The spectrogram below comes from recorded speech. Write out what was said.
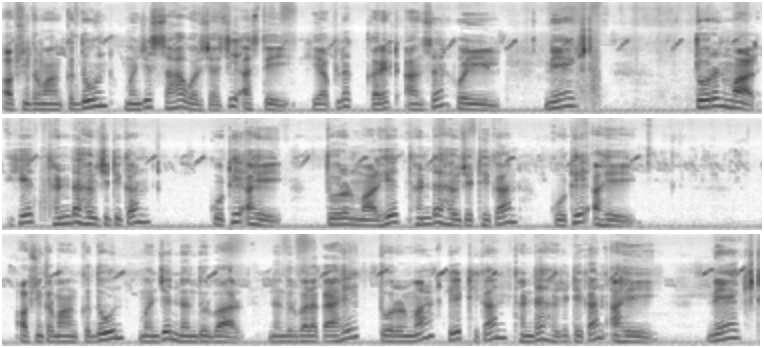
ऑप्शन क्रमांक दोन म्हणजे सहा वर्षाची असते. हे आपलं करेक्ट आन्सर होईल. नेक्स्ट तोरणमाळ हे थंड हवेचे ठिकाण कोठे आहे? तोरणमाळ हे थंड हवेचे ठिकाण कोठे आहे? ऑप्शन क्रमांक दोन म्हणजे नंदुरबार. नंदुरबारला काय आहे? तोरणमाळ हे ठिकाण थंड हवेचे ठिकाण आहे. नेक्स्ट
